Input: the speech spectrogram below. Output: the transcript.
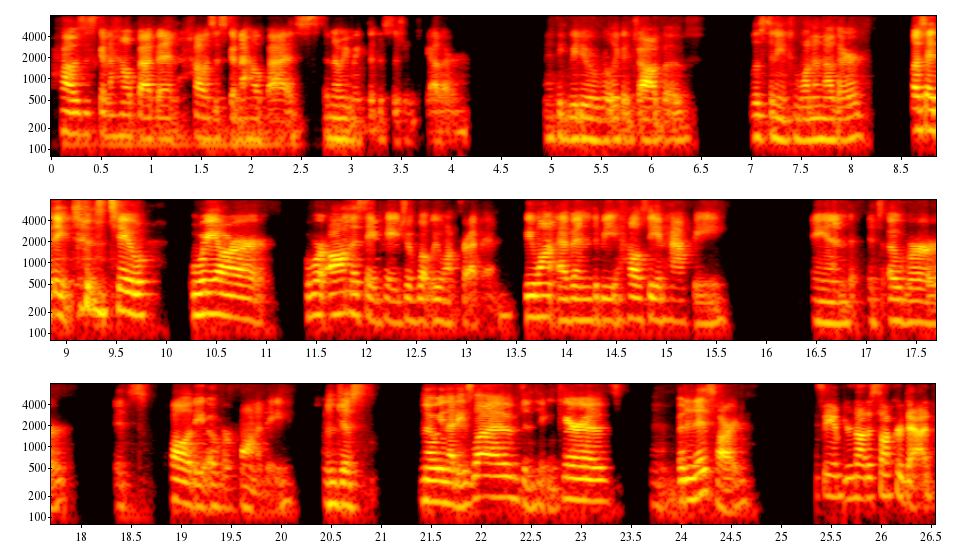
How is this going to help Evan? How is this going to help us? And then we make the decision together. I think we do a really good job of listening to one another. Plus I think too we are we're on the same page of what we want for Evan. We want Evan to be healthy and happy and it's over it's quality over quantity. And just knowing that he's loved and taken care of but it is hard. Sam you're not a soccer dad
